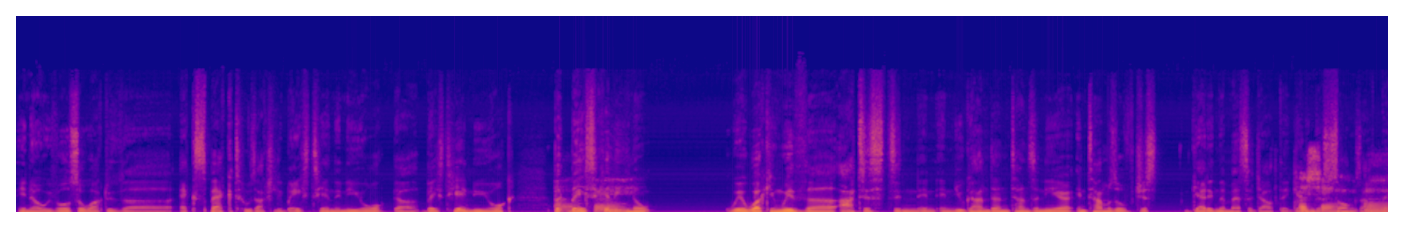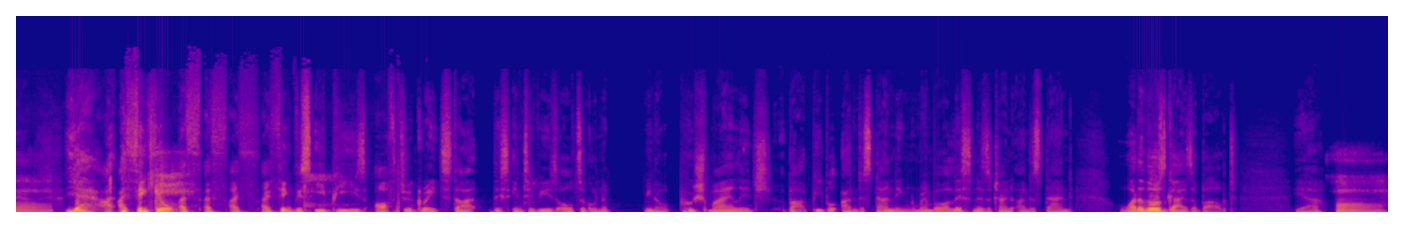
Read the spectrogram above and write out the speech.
You know, we've also worked with uh, Expect, who's actually based here in the New York, uh, based here in New York. But basically, you know, we're working with uh, artists in, in, in Uganda and Tanzania in terms of just getting the message out there, getting the songs out there. Mm. Yeah, I, I think you'll. I, I, I, I think this EP is off to a great start. This interview is also going to, you know, push mileage about people understanding. Remember, our listeners are trying to understand what are those guys about. Yeah, mm.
